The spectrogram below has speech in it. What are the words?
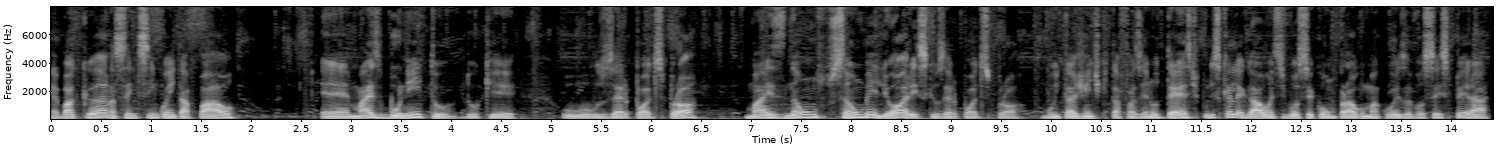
É bacana, 150 pau. É mais bonito do que os AirPods Pro, mas não são melhores que os AirPods Pro. Muita gente que está fazendo o teste, por isso que é legal antes de você comprar alguma coisa, você esperar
